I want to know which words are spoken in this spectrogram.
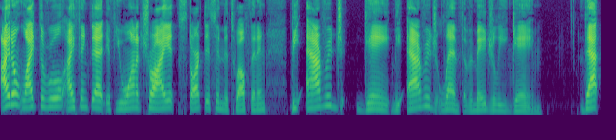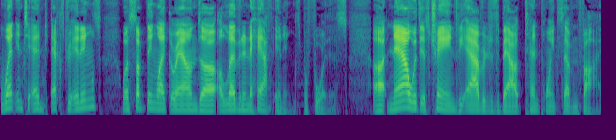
I don't like the rule. I think that if you want to try it, start this in the twelfth inning. The average game, the average length of a major league game that went into ed- extra innings was something like around uh, 11 and a half innings before this. Uh, now, with this change, the average is about 10.75.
